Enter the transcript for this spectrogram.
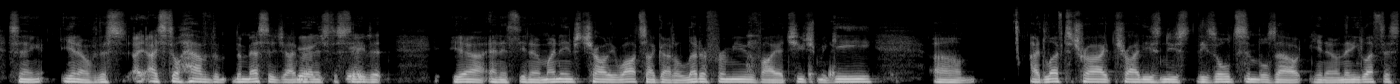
saying, "You know, this. I, I, still have the the message. I good, managed to good. save it yeah, and it's you know my name's Charlie Watts. I got a letter from you via Chuch Magee. Um, I'd love to try try these new these old cymbals out, you know. And then he left this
